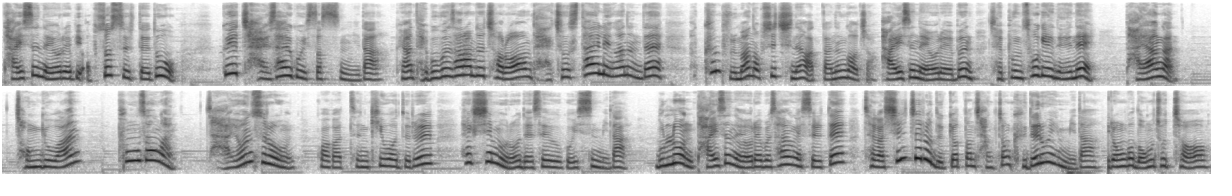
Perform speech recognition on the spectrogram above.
다이슨 에어랩이 없었을 때도 꽤 잘 살고 있었습니다. 그냥 대부분 사람들처럼 대충 스타일링 하는데 큰 불만 없이 지내왔다는 거죠. 다이슨 에어랩은 제품 소개 내내 다양한, 정교한, 풍성한, 자연스러운 과 같은 키워드를 핵심으로 내세우고 있습니다. 물론 다이슨 에어랩을 사용했을 때 제가 실제로 느꼈던 장점 그대로입니다. 이런 거 너무 좋죠.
